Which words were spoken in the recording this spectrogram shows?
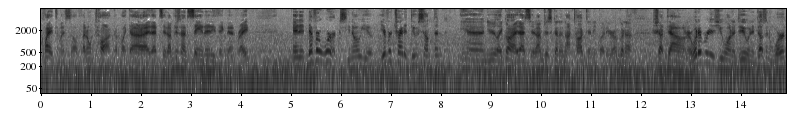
quiet to myself. I don't talk. I'm like, all right, that's it. I'm just not saying anything then, right? And it never works. You know, you, you ever try to do something and you're like, all right, that's it. I'm just going to not talk to anybody or I'm going to shut down or whatever it is you want to do and it doesn't work.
